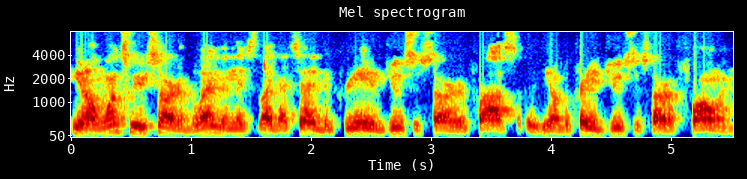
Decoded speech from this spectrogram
you know, once we started blending this, like I said, the creative juices started process. You know, the creative juices started flowing,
